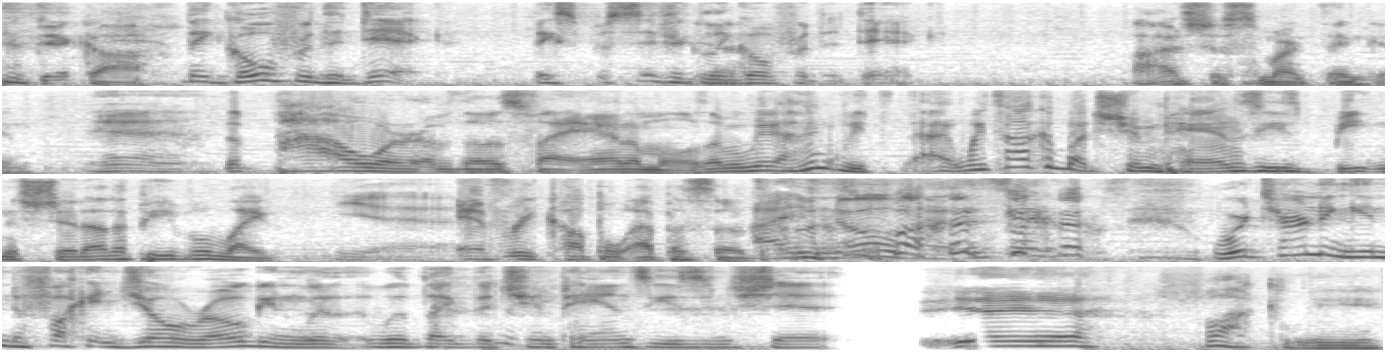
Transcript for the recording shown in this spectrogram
your dick off. They go for the dick. They specifically Yeah. go for the dick. Ah, oh, that's just smart thinking. Yeah. the power of those animals. I mean, we, I think we uh, we talk about chimpanzees beating the shit out of people like Yeah. every couple episodes. I know. but it's like we're turning into fucking Joe Rogan with with like the chimpanzees and shit. yeah, yeah. Fuck me.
